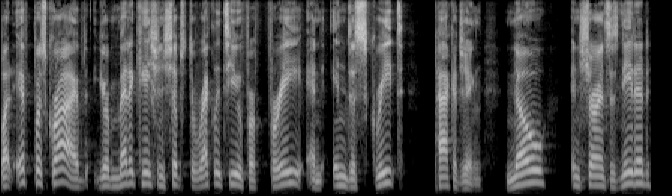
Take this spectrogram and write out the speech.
But if prescribed, your medication ships directly to you for free and indiscreet packaging. No insurance is needed.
